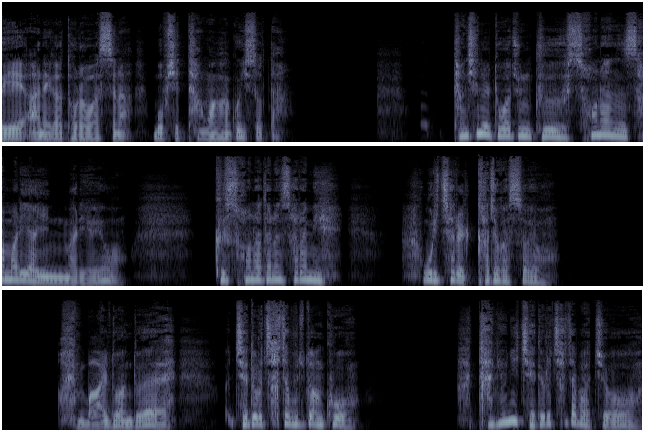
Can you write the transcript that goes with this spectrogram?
그의 아내가 돌아왔으나 몹시 당황하고 있었다. 당신을 도와준 그 선한 사마리아인 말이에요. 그 선하다는 사람이 우리 차를 가져갔어요. 말도 안 돼. 제대로 찾아보지도 않고. 당연히 제대로 찾아봤죠.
